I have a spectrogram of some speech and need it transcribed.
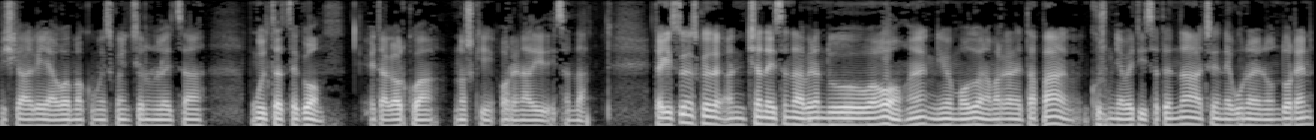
pixka gehiago emakumezkoen txelunuletza gultzatzeko, eta gaurkoa noski horren adide izan da. Eta gizunezko antxanda izan da beranduago, eh? nioen moduan amargan etapa, ikusmina beti izaten da, atxeden egunaren ondoren,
